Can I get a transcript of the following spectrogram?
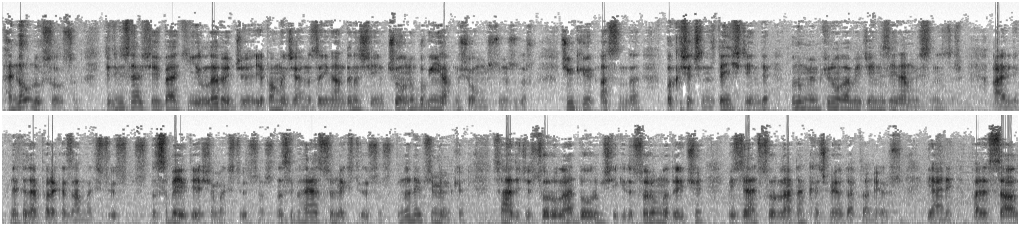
Her ne olursa olsun, dediğiniz her şeyi belki yıllar önce yapamayacağınıza inandığınız şeyin çoğunu bugün yapmış olmuşsunuzdur. Çünkü aslında bakış açınız değiştiğinde bunun mümkün olabileceğinize inanmışsınızdır. Aylık ne kadar para kazanmak istiyorsunuz? Nasıl bir evde yaşamak istiyorsunuz? Nasıl bir hayat sürmek istiyorsunuz? Bunların hepsi mümkün. Sadece sorular doğru bir şekilde sorulmadığı için bizler sorulardan kaçmaya odaklanıyoruz. Yani parasal,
